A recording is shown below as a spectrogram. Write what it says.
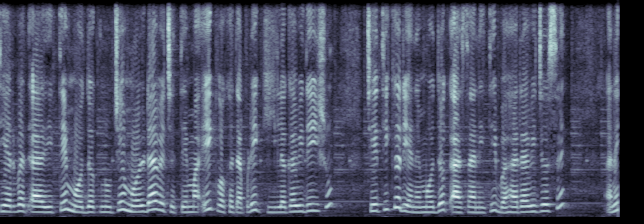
ત્યારબાદ આ રીતે મોદકનું જે મોલ્ડ આવે છે તેમાં એક વખત આપણે ઘી લગાવી દઈશું, જેથી કરી અને મોદક આસાનીથી બહાર આવી જશે. અને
